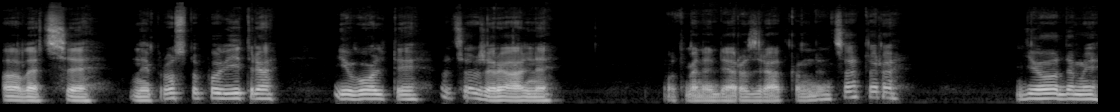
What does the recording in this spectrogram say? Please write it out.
Але це не просто повітря і вольти, а це вже реальне. От в мене йде розряд конденсатора діодами.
